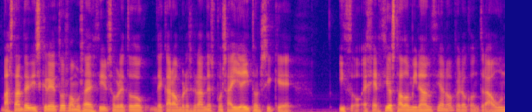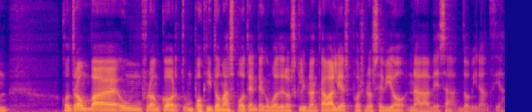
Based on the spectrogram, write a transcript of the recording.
bastante discretos, vamos a decir, sobre todo de cara a hombres grandes, pues ahí Ayton sí que hizo, ejerció esta dominancia, ¿no? Pero contra un contra un, un frontcourt un poquito más potente como el de los Cleveland Cavaliers, pues no se vio nada de esa dominancia.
